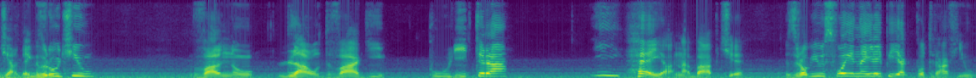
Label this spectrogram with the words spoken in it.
Dziadek wrócił, walnął dla odwagi pół litra i heja na babcie. Zrobił swoje najlepiej jak potrafił.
